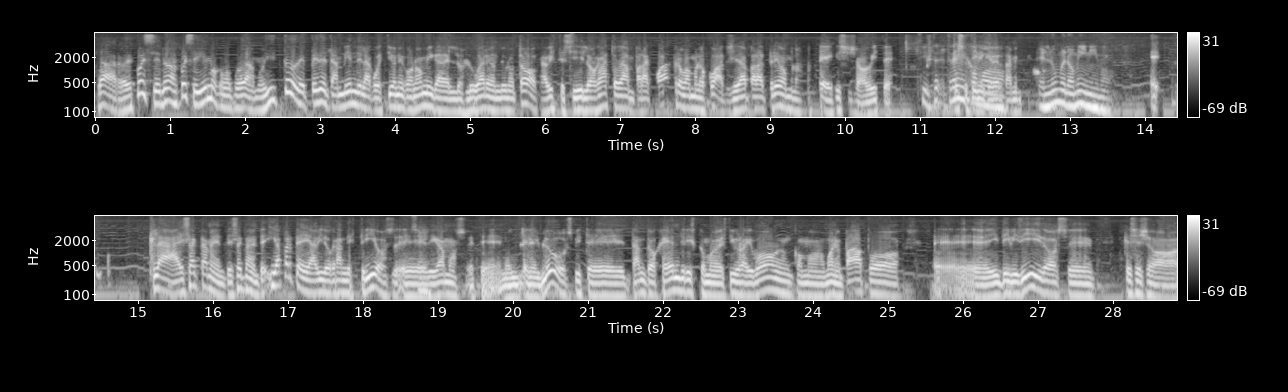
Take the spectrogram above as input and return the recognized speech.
claro, después, eh, no, después seguimos como podamos. Y todo depende también de la cuestión económica de los lugares donde uno toca, ¿viste? Si los gastos dan para cuatro, vamos los cuatro. Si da para tres, vamos los tres, qué sé yo, ¿viste? Sí, tres es como el número mínimo. Eh, Claro, exactamente, exactamente. Y aparte ha habido grandes tríos, eh, digamos, este, en, el, blues, viste, tanto Hendrix como Steve Ray Vaughan, como, bueno, Papo, eh, y Divididos, eh, qué sé yo,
